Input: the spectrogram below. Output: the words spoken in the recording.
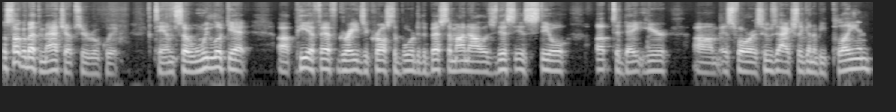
Let's talk about the matchups here real quick, Tim. So when we look at uh, PFF grades across the board, to the best of my knowledge, this is still up to date here um, as far as who's actually going to be playing.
